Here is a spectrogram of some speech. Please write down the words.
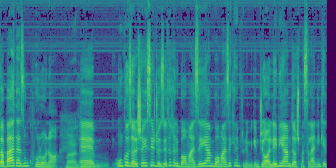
و بعد از اون کرونا. بله. اون گزارش های سری جزئیات خیلی بامزه هم بامزه که نمی‌تونیم بگیم جالبی هم داشت. مثلا اینکه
